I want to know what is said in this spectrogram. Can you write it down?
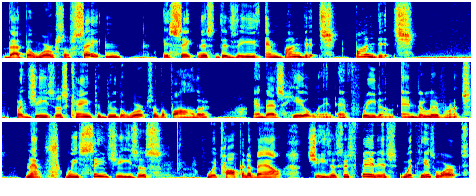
that the works of Satan is sickness, disease, and bondage. Bondage. But Jesus came to do the works of the Father, and that's healing and freedom and deliverance. Now, we see Jesus we're talking about Jesus is finished with his works.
